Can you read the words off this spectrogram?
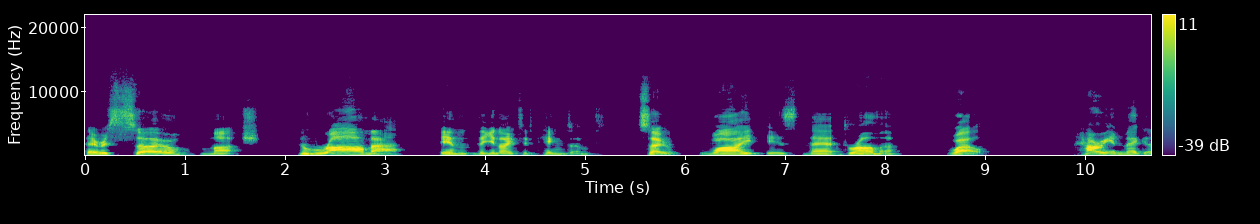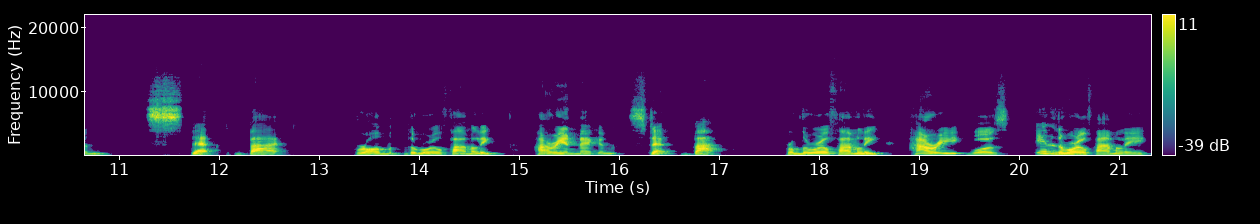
There is so much drama in the United Kingdom. So, why is there drama? Well, Harry and Meghan stepped back from the royal family. Harry and Meghan stepped back from the royal family. Harry was in the royal family.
